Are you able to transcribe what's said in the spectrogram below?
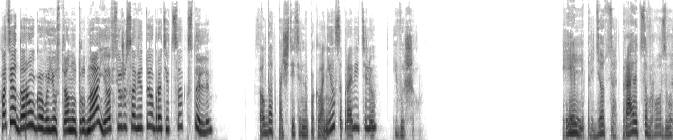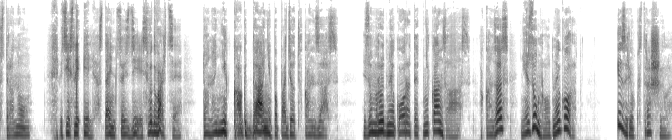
Хотя дорога в ее страну трудна, я все же советую обратиться к Стелле». Солдат почтительно поклонился правителю и вышел. Элли придется отправиться в розовую страну. Ведь если Элли останется здесь, во дворце, то она никогда не попадет в Канзас. Изумрудный город — это не Канзас, а Канзас — не изумрудный город. Изрек Страшила.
